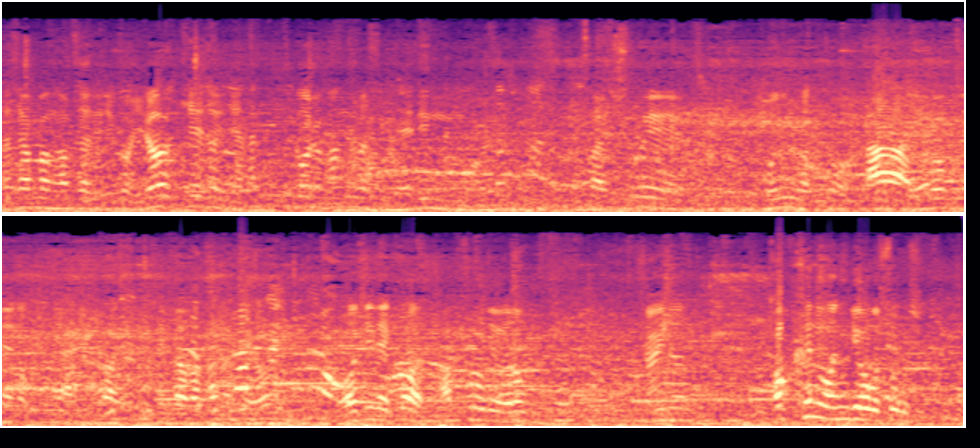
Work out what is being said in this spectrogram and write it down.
다시 한 번 감사드리고 이렇게 해서 이제 한 걸음 한 걸음씩 내딛는 거 정말 추후에 보는 것도 다 여러분의 덕분이 아닐까 생각을 하는데요. 어찌됐건 앞으로도 여러분 저희는 더 큰 원기옥을 쏘고 싶습니다.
